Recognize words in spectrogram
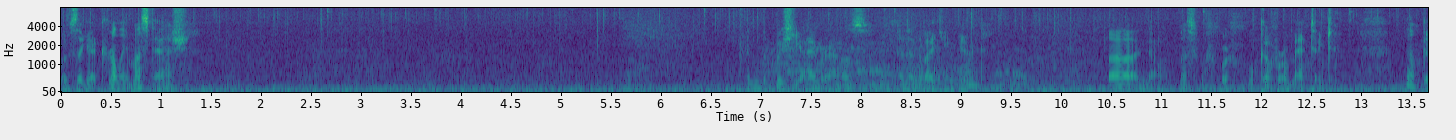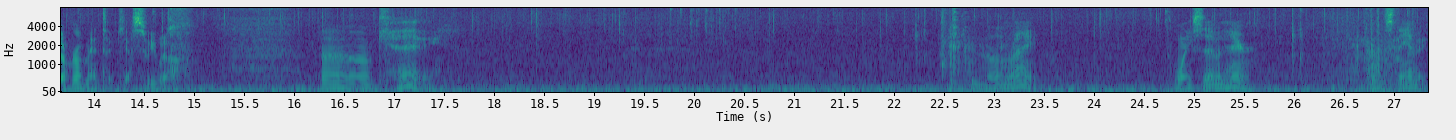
Looks like a curly mustache. And the bushy eyebrows. And then the Viking beard. Uh, no. Let's, we'll go romantic. We'll go romantic. Yes, we will. Okay. Alright. 27 hair. Outstanding.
